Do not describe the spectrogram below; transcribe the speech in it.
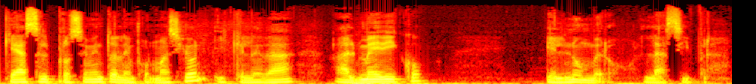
que hace el procesamiento de la información y que le da al médico el número, la cifra.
